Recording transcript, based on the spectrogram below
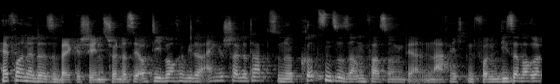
Hey Freunde des Weltgeschehens, schön, dass ihr auch die Woche wieder eingeschaltet habt zu einer kurzen Zusammenfassung der Nachrichten von dieser Woche.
